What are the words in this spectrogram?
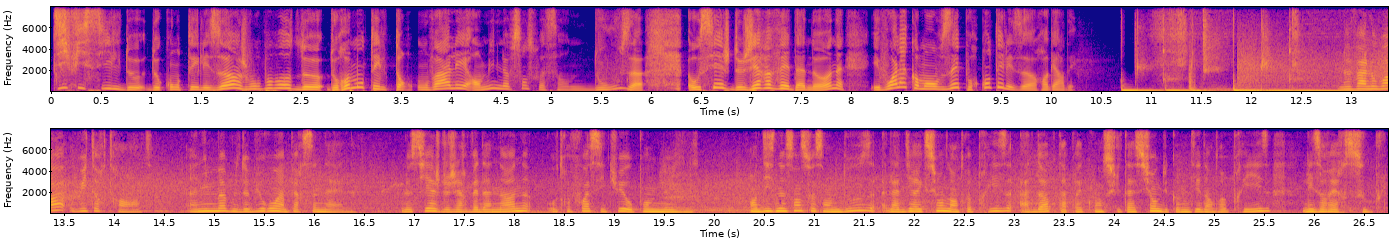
difficile de, compter les heures. Je vous propose de, remonter le temps. On va aller en 1972 au siège de Gervais Danone et voilà comment on faisait pour compter les heures. Regardez. Le Valois, 8h30. Un immeuble de bureau impersonnel. Le siège de Gervais Danone, autrefois situé au pont de Neuilly. En 1972, la direction de l'entreprise adopte, après consultation du comité d'entreprise, les horaires souples.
